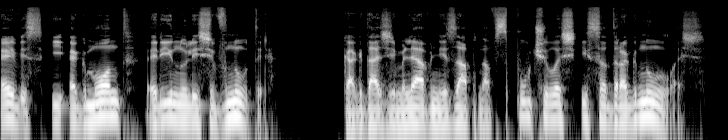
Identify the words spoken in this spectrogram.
Эвис и Эгмонт ринулись внутрь, когда земля внезапно вспучилась и содрогнулась.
